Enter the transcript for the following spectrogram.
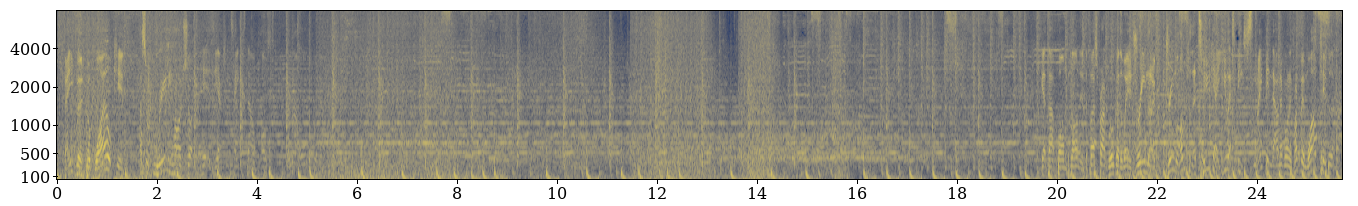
Heavily favoured, but Wild Kid, that's a really hard shot to hit as he actually takes down Pulse. from that awkward- Get that bomb planted. The first frag will go the way of Dream though. Dream on for the 2K. USB sniping down everyone in front of him. Wild Kid with a frag.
